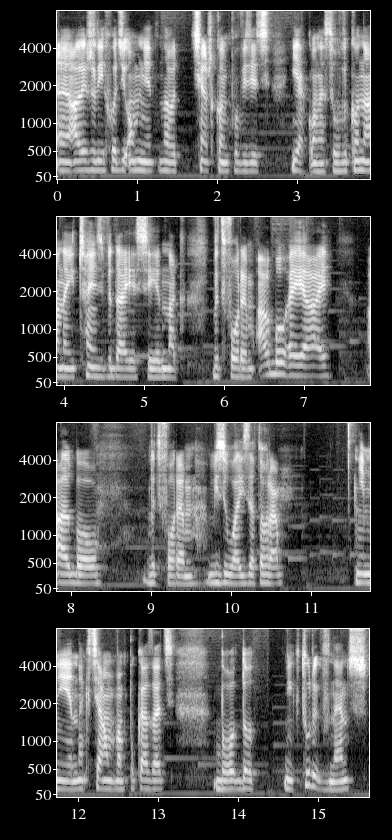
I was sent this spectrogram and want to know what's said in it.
e, ale jeżeli chodzi o mnie, to nawet ciężko mi powiedzieć, jak one są wykonane, i część wydaje się jednak wytworem albo AI, albo wytworem wizualizatora. Niemniej jednak chciałam Wam pokazać, bo do niektórych wnętrz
